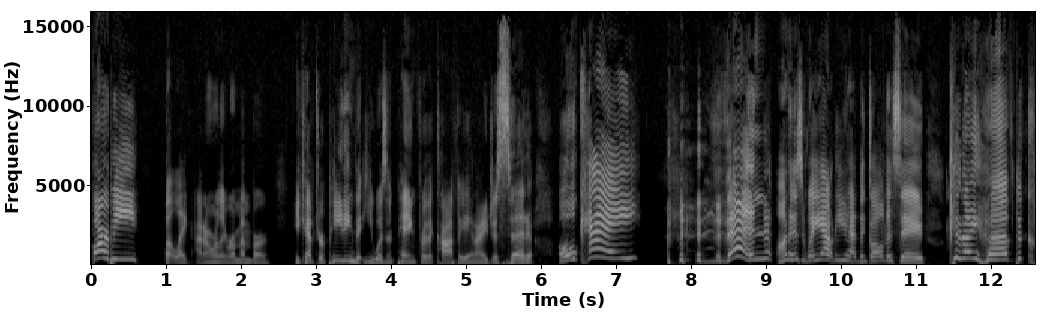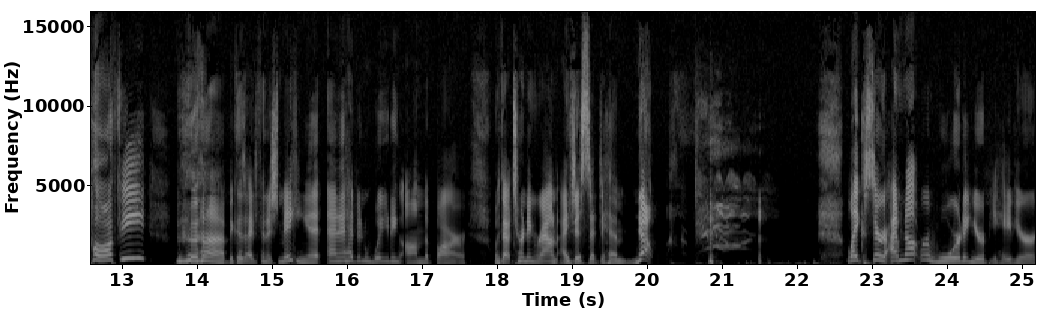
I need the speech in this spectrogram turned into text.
Barbie, but like, I don't really remember. He kept repeating that he wasn't paying for the coffee, and I just said, okay. then on his way out, he had the gall to say, Can I have the coffee? because I'd finished making it and it had been waiting on the bar. Without turning around, I just said to him, No. like, sir, I'm not rewarding your behavior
